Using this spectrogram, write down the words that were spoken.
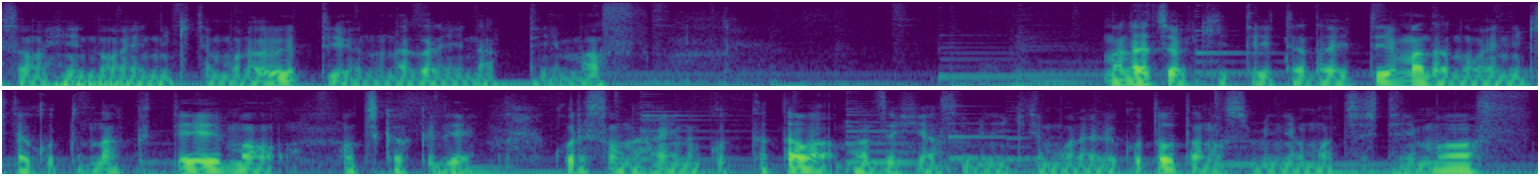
その日農園に来てもらうっていうような流れになっています。まあ、ラジオ聞いていただいてまだ農園に来たことなくて、まあ、お近くで来れそうな範囲の方は、まあ、是非遊びに来てもらえることを楽しみにお待ちしています。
